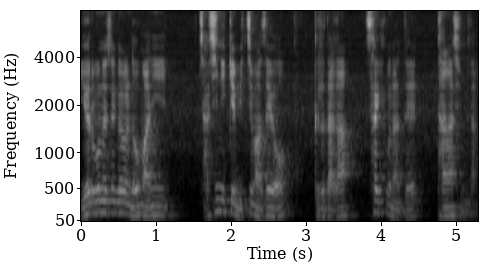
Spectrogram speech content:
여러분의 생각을 너무 많이 자신있게 믿지 마세요. 그러다가 사기꾼한테 당하십니다.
